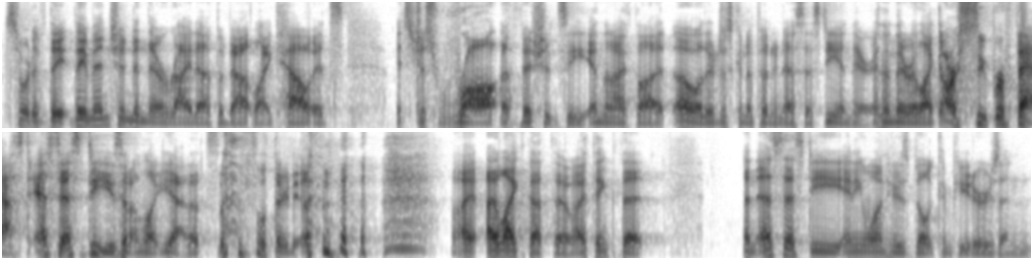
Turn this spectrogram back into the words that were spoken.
sort of they they mentioned in their write up about like how it's it's just raw efficiency, and then I thought, oh, well, they're just going to put an SSD in there, and then they were like, our super fast SSDs, and I'm like, yeah, that's that's what they're doing. I I like that though. I think that an SSD, anyone who's built computers, and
